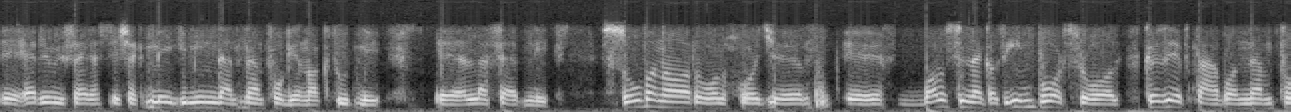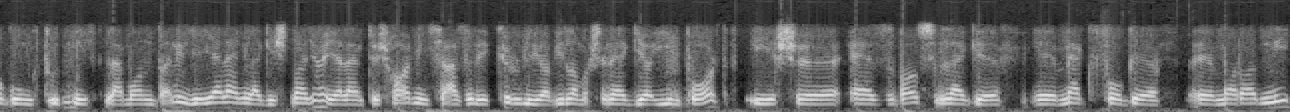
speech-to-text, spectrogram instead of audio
erőműfejlesztések még mindent nem fogjanak tudni lefedni. Szó van arról, hogy valószínűleg az importról középtávon nem fogunk tudni lemondani. Ugye jelenleg is nagyon jelentős, 30% körüli a villamosenergia import, és ez valószínűleg meg fog maradni.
